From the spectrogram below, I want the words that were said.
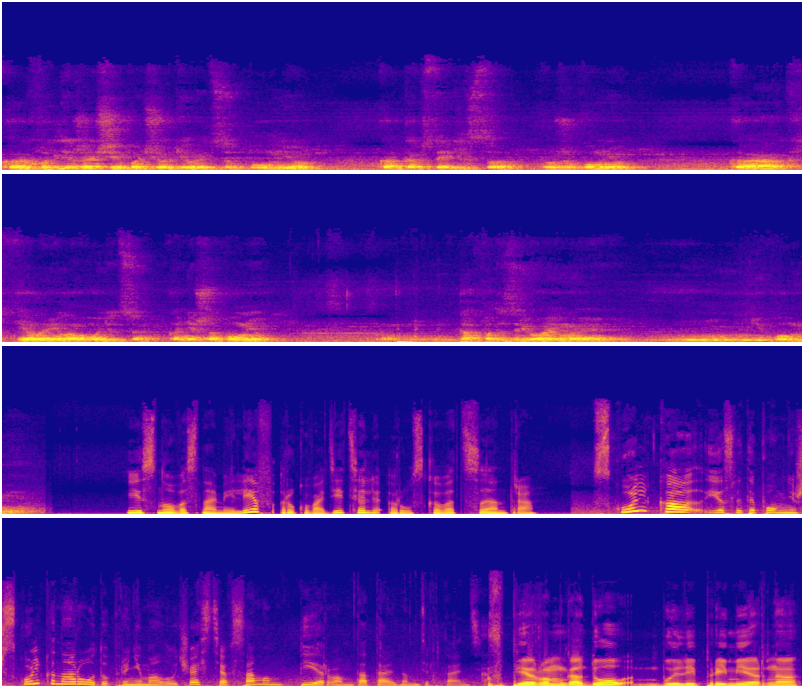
Как подлежащее подчеркивается, помню. Как обстоятельства, тоже помню. Как тело меловодится, конечно, помню. Как подозреваемое, не помню. И снова с нами Лев, руководитель русского центра. Сколько, если ты помнишь, сколько народу принимало участие в самом первом тотальном диктанте? В первом году были примерно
